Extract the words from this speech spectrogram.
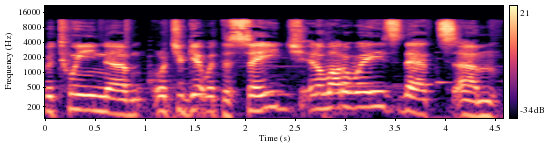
between um, what you get with the sage in a lot of ways. That's um,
